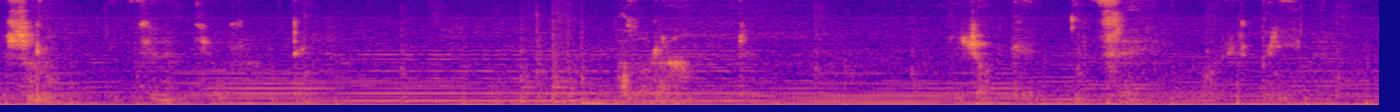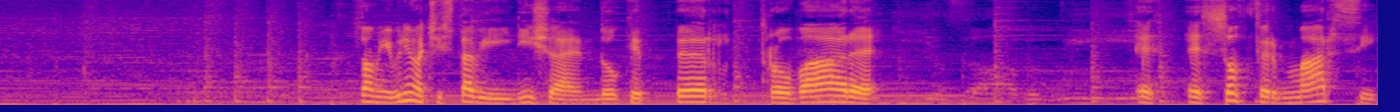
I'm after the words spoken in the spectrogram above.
e sono Tommy, prima ci stavi dicendo che per trovare e, e soffermarsi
